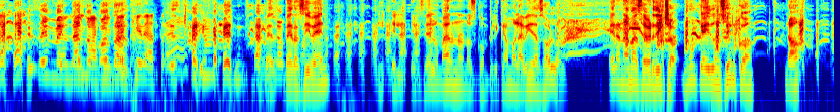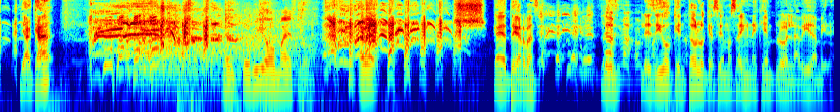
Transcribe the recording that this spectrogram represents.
Está inventando cosas. Está inventando. Pero, si ven, el, el, ser humano no nos complicamos la vida solo. Era nada más haber dicho, nunca he ido a un circo. No. ¿De acá? Del tubillo, maestro. A ver. Cállate, garbanzo. Les, digo que en todo lo que hacemos hay un ejemplo en la vida, miren.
